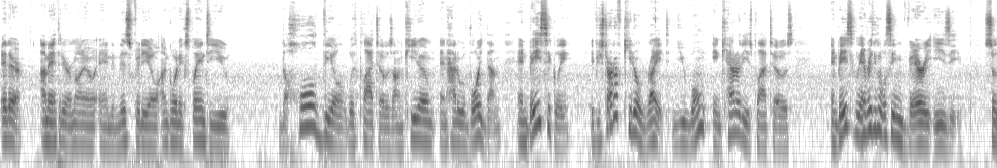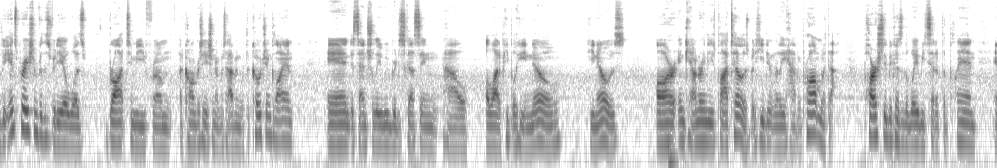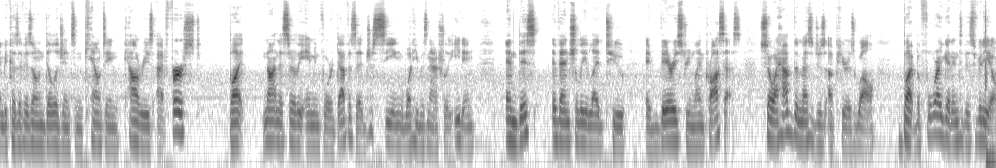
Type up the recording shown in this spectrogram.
Hey there, I'm Anthony Romano, and in this video, I'm going to explain to you the whole deal with plateaus on keto and how to avoid them. And basically, if you start off keto right, you won't encounter these plateaus, and basically everything will seem very easy. So the inspiration for this video was brought to me from a conversation I was having with a coaching client, and essentially we were discussing how a lot of people he know he knows are encountering these plateaus, but he didn't really have a problem with that partially because of the way we set up the plan and because of his own diligence in counting calories at first, but not necessarily aiming for a deficit, just seeing what he was naturally eating. And this eventually led to a very streamlined process. So I have the messages up here as well. But before I get into this video,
